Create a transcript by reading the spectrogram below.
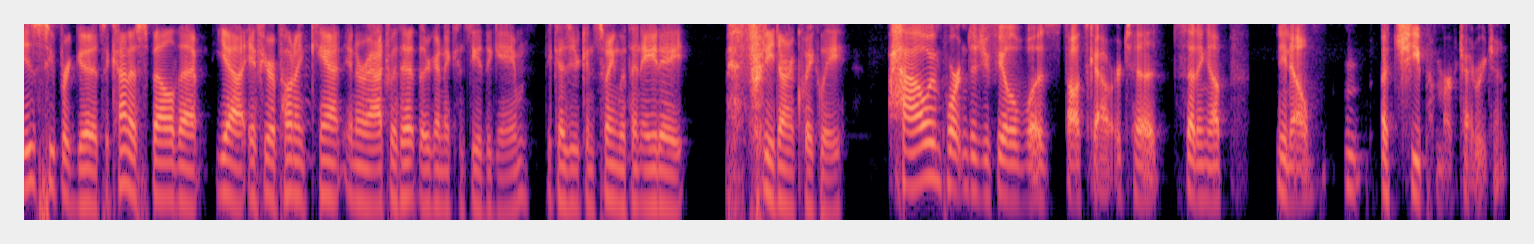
is super good. It's a kind of spell that, yeah, if your opponent can't interact with it, they're going to concede the game because you can swing with an eight eight pretty darn quickly how important did you feel was Thought Scour to setting up, you know, a cheap Murktide Regent?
